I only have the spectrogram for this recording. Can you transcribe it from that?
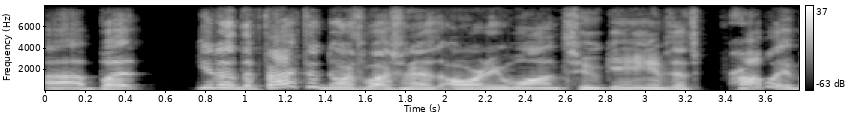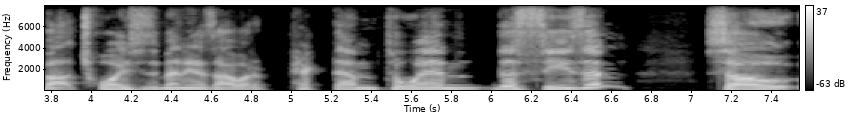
Uh, but you know, the fact that Northwestern has already won two games, that's probably about twice as many as I would have picked them to win this season. So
